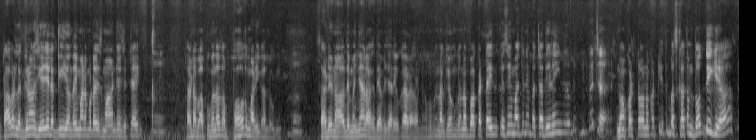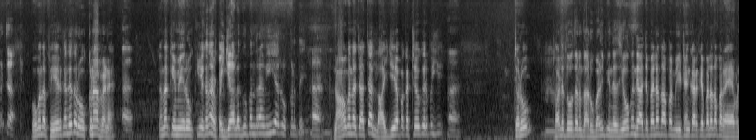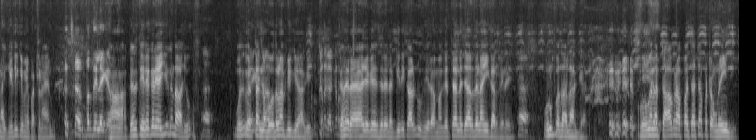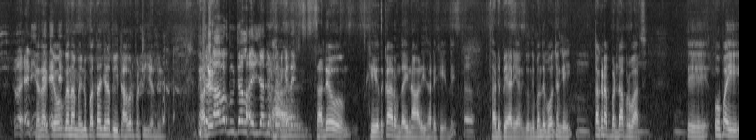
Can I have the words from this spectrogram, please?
Tower ਲੱਗਣਾ ਸੀ ਅਜੇ ਲੱਗੀ ਜਾਂਦਾ ਸੀ ਮਾੜਾ ਮੋਟਾ ਜਿਹਾ ਸਮਾਨ ਜਿਹਾ ਸਿੱਟਿਆ ਸੀ। ਸਾਡਾ ਬਾਪੂ ਕਹਿੰਦਾ ਤਾਂ ਬਹੁਤ ਮਾੜੀ ਗੱਲ ਹੋ ਗਈ। ਹੂੰ। ਸਾਡੇ ਨਾਲ ਦੇ ਮਈਆਂ ਰੱਖਦੇ ਆ ਵਿਚਾਰੇ ਉਹ ਘਰ ਵਾਲੇ ਉਹ ਕਹਿੰਦਾ ਕਿਉਂ? ਕਹਿੰਦਾ ਬਾ ਕੱਟਾ ਹੀ ਕਿਸੇ ਮੱਝ ਨੇ ਬੱਚਾ ਦੇਣਾ ਹੀ ਨਹੀਂ ਤੁਹਾਡੇ। ਅੱਛਾ। ਨਾ ਕੱਟਾ ਨਾ ਕੱਟੀ ਤੇ ਬਸ ਖਤਮ ਦੁੱਧ ਹੀ ਗਿਆ। ਅੱਛਾ। ਉਹ ਕਹਿੰਦਾ ਫੇਰ ਕਹਿੰਦੇ ਤਾਂ ਰੋਕਣਾ ਪੈਣਾ ਹਾਂ। ਕਹਿੰਦਾ ਕਿਵੇਂ ਰੋਕੀਏ? ਕਹਿੰਦਾ ਰੁਪਈਆ ਲੱਗੂ 15 20000 ਰੋਕਣ ਤੇ। ਹਾਂ। ਨਾ ਉਹ ਕਹਿੰਦਾ ਚਾਚਾ ਲਾਈਏ ਆਪਾਂ ਇਕੱਠੇ ਹੋ ਕੇ ਰੁਪਈਏ। ਹਾਂ। ਚਲੋ ਸਾਡੇ ਦੋ ਦਿਨ ਦਾਰੂ ਵਾਲੀ ਪੀਂਦੇ ਸੀ ਉਹ ਕਹਿੰਦੇ ਅੱਜ ਪਹਿਲਾਂ ਤਾਂ ਆਪਾਂ ਮੀਟਿੰਗ ਕਰਕੇ ਪਹਿਲਾਂ ਤਾਂ ਆਪਾਂ ਰਾਇ ਬਣਾਈਏ ਇਹਦੀ ਕਿਵੇਂ ਪੱਟਣਾ ਇਹਨੂੰ? ਅੱਛਾ ਬੰਦੇ ਲੈ ਕੇ। ਹਾਂ ਕਹਿੰਦੇ ਤੇਰੇ ਘਰੇ ਆਈਏ ਕਹਿੰਦਾ ਆ ਜਾਓ। ਹਾਂ। ਉਹਦੇ ਫਿਰ ਤਿੰਨ ਬੋਤਲਾਂ ਪੀ ਕੇ ਆ ਗਈ। ਕਹਿੰਦੇ ਰਾਇ ਹਜੇ ਕਿਸੇ ਸਿਰੇ ਲੱਗੀ ਨਹੀਂ ਕੱਲ ਨੂੰ ਫੇਰ ਆਵਾਂਗੇ ਤਿੰਨ ਚਾਰ ਦਿਨ ਆਈ ਕਰਦੇ ਰਹੇ। ਹਾਂ। ਉਹਨੂੰ ਪਤਾ ਲੱਗ ਗਿਆ। ਉਹ ਕਹਿੰਦਾ ਟਾਵਰ ਆਪਾਂ ਚਾਚਾ ਪਟਾਉਣਾ ਹੀ ਨਹੀਂ। ਕਹਿੰਦਾ ਕਿਉਂ? ਕਹਿੰਦਾ ਮੈਨੂੰ ਪਤਾ ਜਿਹੜਾ ਤੁਸੀਂ ਟਾਵਰ ਪੱਟੀ ਜਾਂਦੇ ਆ ਸਾਡੇ ਟਾਵਰ ਦੂਜਾ ਲਾਈ ਜਾਂਦੇ ਹਾਂ, ਸਾਡੇ ਉਹ ਖੇਤ ਘਰ ਹੁੰਦਾ ਸੀ ਨਾਲ ਹੀ ਸਾਡੇ ਖੇਤ ਦੇ। ਹਾਂ। ਸਾਡੇ ਪਿਆਰੇ ਵਰਗੇ ਹੁੰਦੇ ਬੰਦੇ ਬਹੁਤ ਚੰਗੇ ਸੀ। ਤਕੜਾ ਵੱਡਾ ਪਰਿਵਾਰ ਸੀ। ਤੇ ਉਹ ਭਾਈ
